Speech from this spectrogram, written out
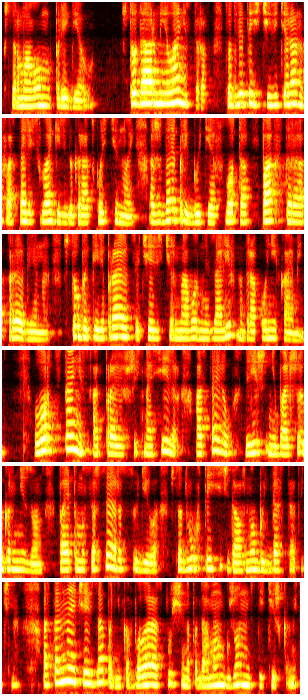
к штормовому пределу. Что до армии Ланнистеров, то 2000 ветеранов остались в лагере за городской стеной, ожидая прибытия флота Пакстера Редвина, чтобы переправиться через Черноводный залив на Драконий камень. Лорд Станис, отправившись на север, оставил лишь небольшой гарнизон, поэтому Серсея рассудила, что двух тысяч должно быть достаточно. Остальная часть западников была распущена по домам к женам с детишками,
